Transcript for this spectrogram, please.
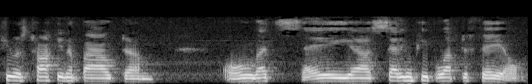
She was talking about, um, oh, let's say, uh, setting people up to fail.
